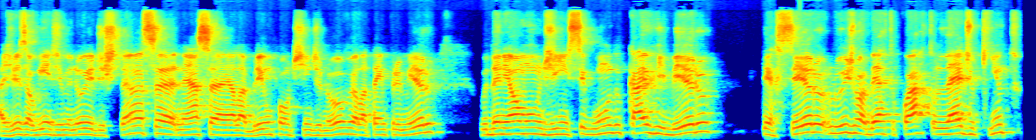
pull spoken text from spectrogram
Às vezes alguém diminui a distância, nessa ela abriu um pontinho de novo, ela tá em primeiro. O Daniel Mundi em segundo, Caio Ribeiro, terceiro, Luiz Roberto quarto, Lédio quinto,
